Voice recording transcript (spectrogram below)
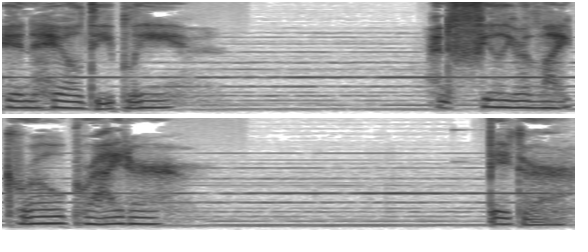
Inhale deeply and feel your light grow brighter, bigger,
